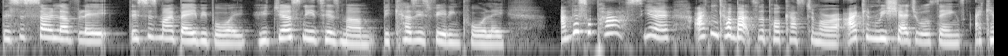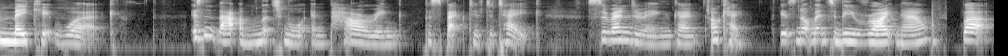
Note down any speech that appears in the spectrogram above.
this is so lovely. This is my baby boy who just needs his mum because he's feeling poorly. And this will pass. You know, I can come back to the podcast tomorrow. I can reschedule things. I can make it work. Isn't that a much more empowering perspective to take? Surrendering, going, okay, it's not meant to be right now, but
